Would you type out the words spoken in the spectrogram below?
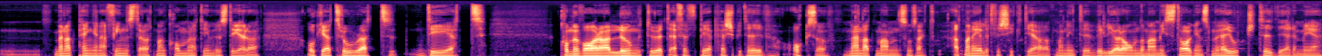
Mm, men att pengarna finns där, att man kommer att investera. Och jag tror att det kommer vara lugnt ur ett FFP-perspektiv också. Men att man som sagt, att man är lite försiktiga och att man inte vill göra om de här misstagen som vi har gjort tidigare med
